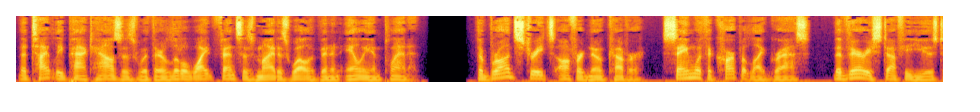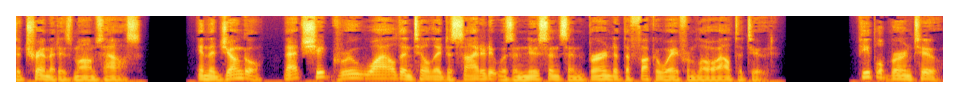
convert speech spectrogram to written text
the tightly packed houses with their little white fences might as well have been an alien planet. The broad streets offered no cover, same with the carpet like grass, the very stuff he used to trim at his mom's house. In the jungle, that shit grew wild until they decided it was a nuisance and burned it the fuck away from low altitude. People burned too.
